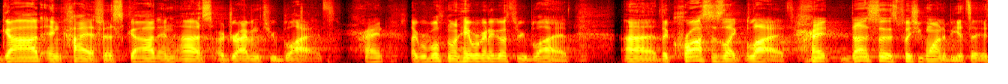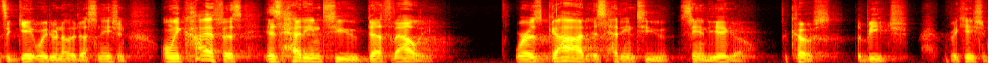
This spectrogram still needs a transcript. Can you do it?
God and Caiaphas, God and us, are driving through Blythe, right? Like we're both going, hey, we're going to go through Blythe. Uh, the cross is like Blythe, right? Not necessarily this place you want to be. It's a, it's a gateway to another destination. Only Caiaphas is heading to Death Valley, whereas God is heading to San Diego, the coast, the beach, right? vacation.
